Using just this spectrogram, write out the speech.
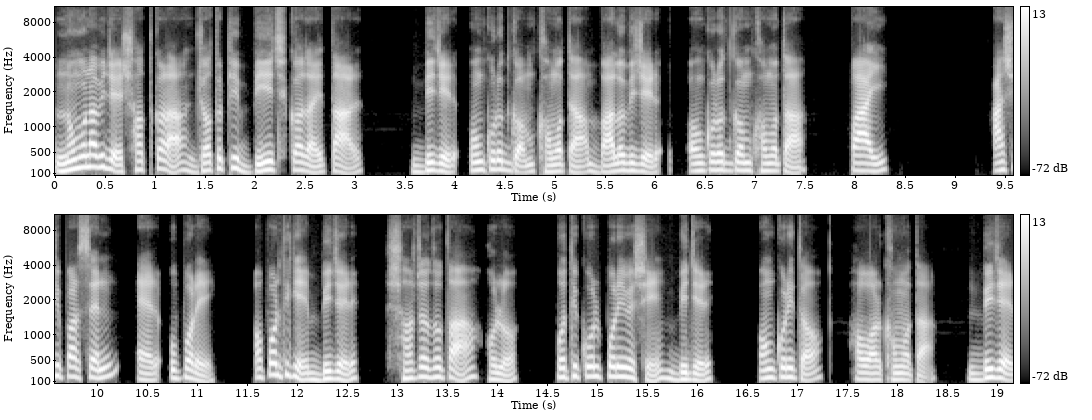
নমুনা বীজে শতকরা যতটি বীজ গজায় তার বীজের অঙ্কুরোদ্গম ক্ষমতা ভালো বীজের অঙ্কুরোদ্গম ক্ষমতা পাই আশি পার্সেন্ট এর উপরে। অপরদিকে বীজের সচেতনতা হল প্রতিকূল পরিবেশে বীজের অঙ্কুরিত হওয়ার ক্ষমতা। বীজের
